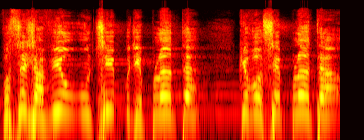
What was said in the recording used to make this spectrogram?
Você já viu um tipo de planta que você planta,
